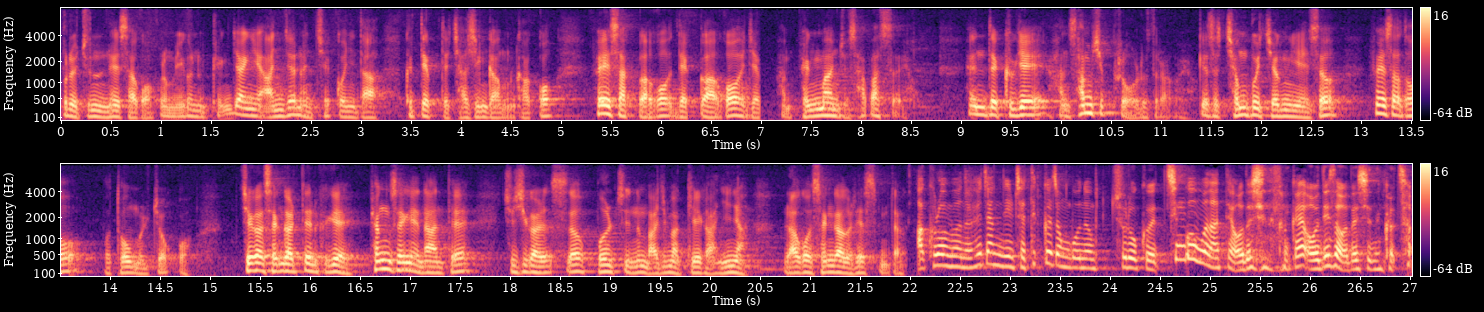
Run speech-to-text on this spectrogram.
6% 주는 회사고 그러면 이거는 굉장히 안전한 채권이다. 그때부터 자신감을 갖고 회사 거하고 내 거하고 이제 한 100만 주 사봤어요. 했는데 그게 한 30% 오르더라고요. 그래서 전부 정리해서 회사도 뭐 도움을 줬고 제가 생각할 때는 그게 평생에 나한테 주식에서 벌 수 있는 마지막 기회가 아니냐라고 생각을 했습니다. 아 그러면 회장님 재테크 정보는 주로 그 친구분한테 얻으시는 건가요? 어디서 얻으시는 거죠?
